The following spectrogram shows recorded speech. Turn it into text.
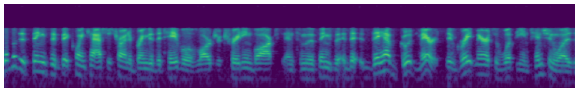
Some of the things that Bitcoin Cash is trying to bring to the table of larger trading blocks and some of the things that they have good merits. They have great merits of what the intention was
